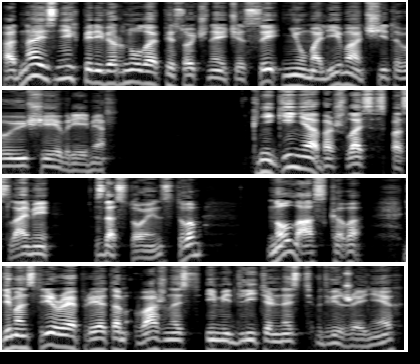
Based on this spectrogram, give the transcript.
Одна из них перевернула песочные часы, неумолимо отсчитывающие время. Княгиня обошлась с послами с достоинством, но ласково, демонстрируя при этом важность и медлительность в движениях,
